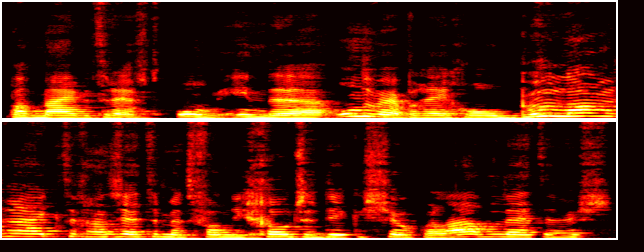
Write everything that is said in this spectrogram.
wat mij betreft, om in de onderwerpregel belangrijk te gaan zetten met van die grote dikke chocoladeletters.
